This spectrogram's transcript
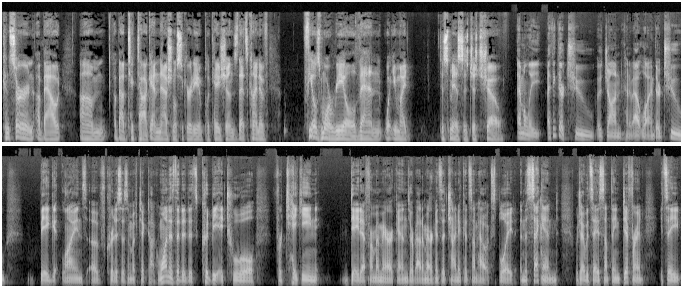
concern about um, about TikTok and national security implications. That's kind of feels more real than what you might dismiss as just show. Emily, I think there are two, as John kind of outlined, there are two big lines of criticism of TikTok. One is that it is, could be a tool for taking data from Americans or about Americans that China could somehow exploit. And the second, which I would say is something different, it's a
